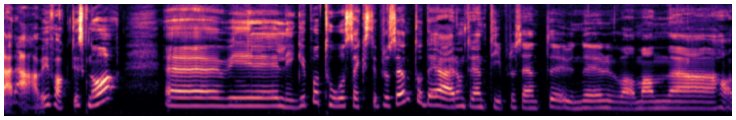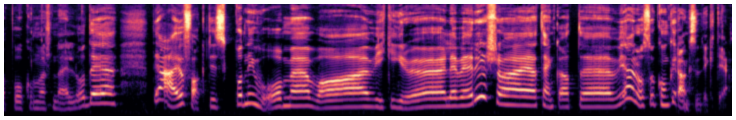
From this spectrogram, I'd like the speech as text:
der er vi faktisk nå. Uh, vi ligger på 62% og det er omtrent 10% under hva man har på konvensjonell. Og det, det, er jo faktisk på nivå med hva Vike Grø leverer, så jeg tenker at vi er også konkurransedyktige.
